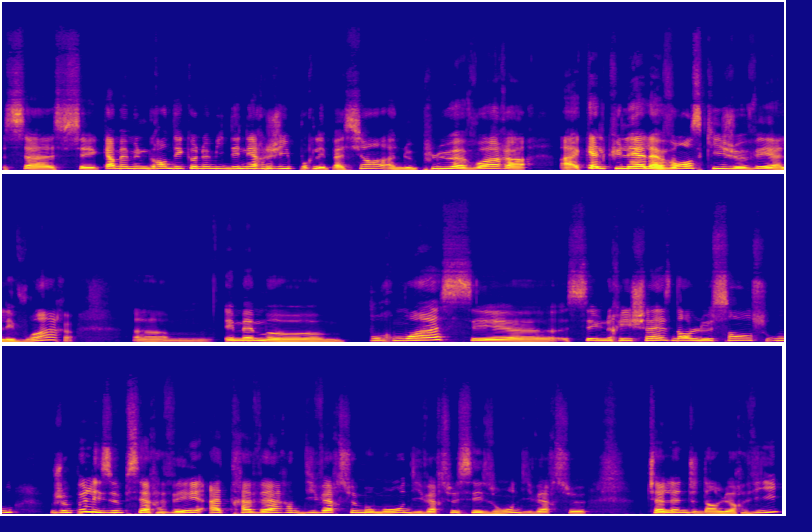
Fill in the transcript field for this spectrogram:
ça, c'est quand même une grande économie d'énergie pour les patients à ne plus avoir à, calculer à l'avance qui je vais aller voir. et même pour moi, c'est c'est une richesse dans le sens où je peux les observer à travers divers moments, diverses saisons, diverses challenges dans leur vie,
